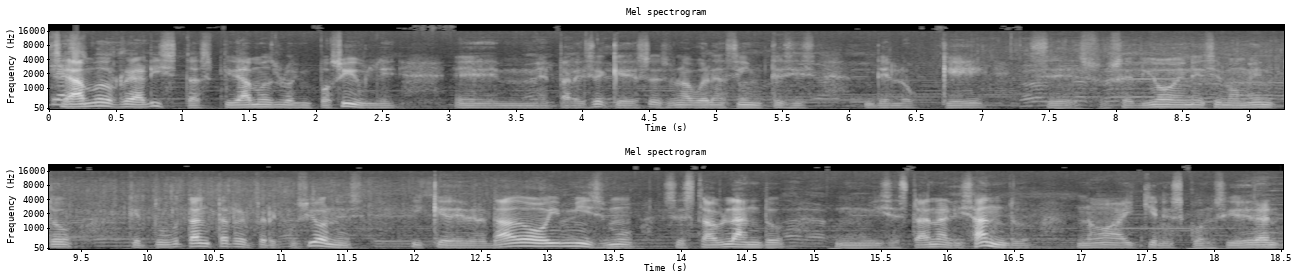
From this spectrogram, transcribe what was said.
Seamos realistas, pidamos lo imposible. Eh, me parece que eso es una buena síntesis de lo que se sucedió en ese momento que tuvo tantas repercusiones y que de verdad hoy mismo se está hablando mm, y se está analizando. No hay quienes consideran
